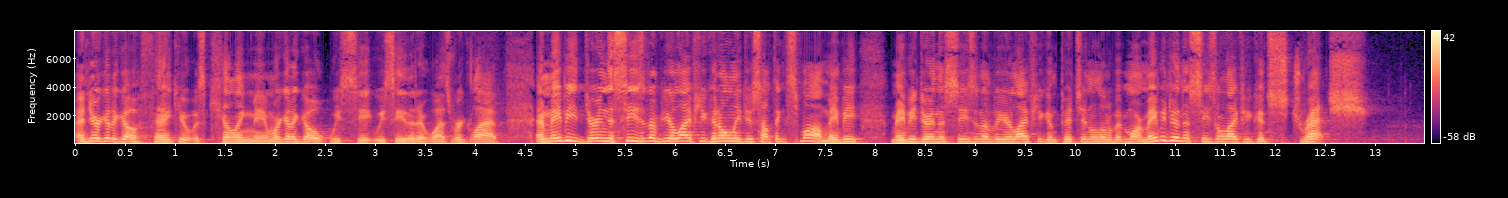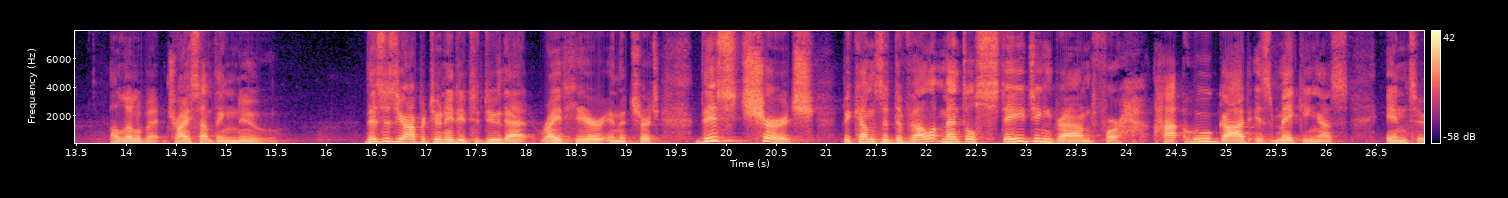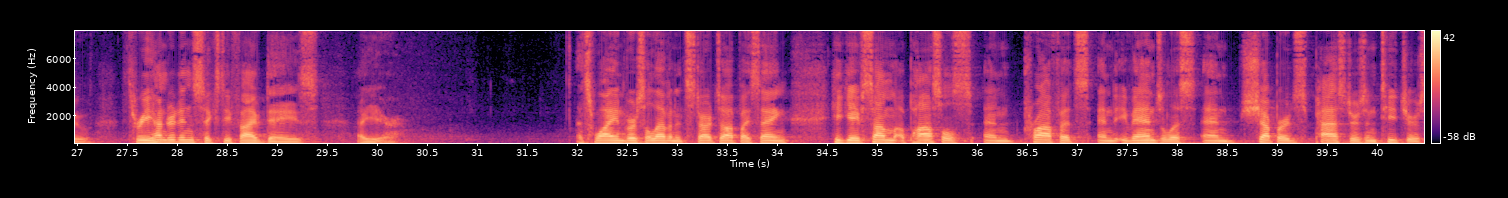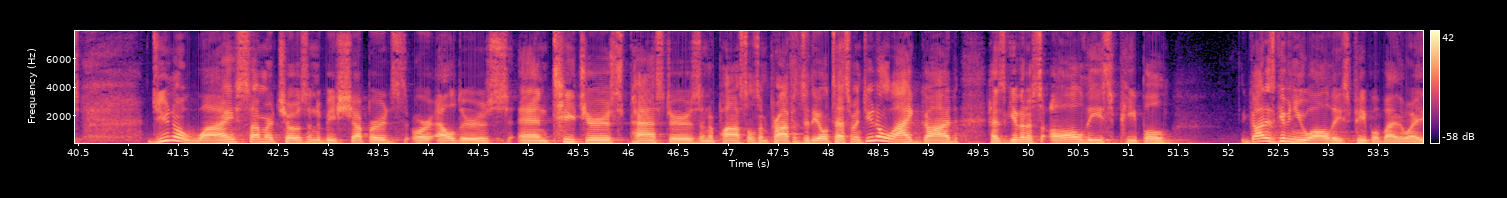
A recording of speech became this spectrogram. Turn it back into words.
And you're going to go, thank you, it was killing me. And we're going to go, we see, we see that it was. We're glad. And maybe during the season of your life, you can only do something small. Maybe, maybe during the season of your life, you can pitch in a little bit more. Maybe during the season of life, you can stretch a little bit, try something new. This is your opportunity to do that right here in the church. This church becomes a developmental staging ground for how, who God is making us into 365 days a year. That's why in verse 11 it starts off by saying, He gave some apostles and prophets and evangelists and shepherds, pastors, and teachers. Do you know why some are chosen to be shepherds or elders and teachers, pastors, and apostles and prophets of the Old Testament? Do you know why God has given us all these people God has given you all these people, by the way.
